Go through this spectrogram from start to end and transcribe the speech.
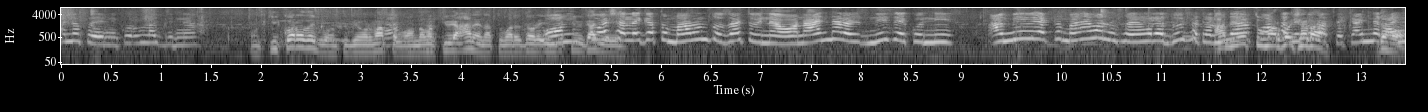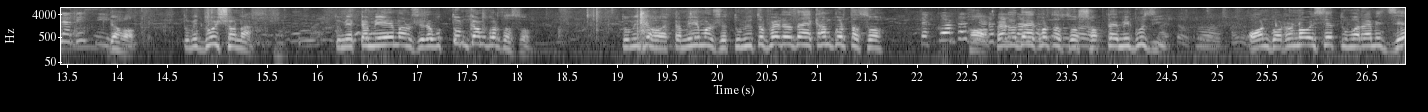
আইনা তো এনে করুন লাগছি না। কি করা যাবে তুমি আমার মারতে বন্ধ আমার কি আনে না তোমার ধর অন গাড়ি পয়সা লেগে তো মারুন তো যাইতোই না অন আইনার নিজে কইনি। আমি একটা মায়া মানুষ হয়ে হারা দুইশো টাকা আমি তোমার পয়সাটা কাইনা দেখো, দিছি। দেখো তুমি দুইশো না তুমি একটা মেয়ে মানুষ এটা উত্তম কাম করতেছো। তুমি দেখো একটা মেয়ে মানুষ তুমি তো পেটে দেয় কাম করতেছো। হ্যাঁ পেটে করতাছি? সবটাই আমি বুঝি। অন ঘটনা হয়েছে তোমার আমি যে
